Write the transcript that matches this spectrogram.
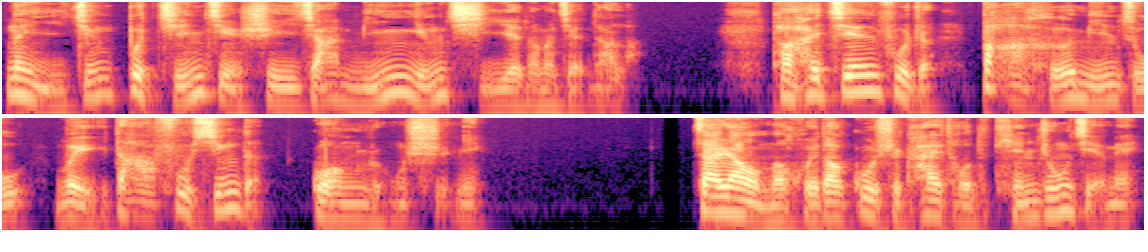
那已经不仅仅是一家民营企业那么简单了，它还肩负着大和民族伟大复兴的光荣使命。再让我们回到故事开头的田中姐妹。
